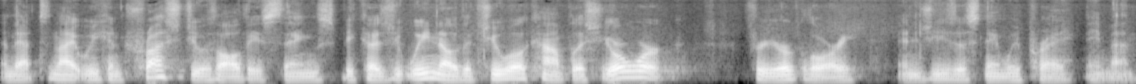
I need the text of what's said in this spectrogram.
and that tonight we can trust you with all these things because we know that you will accomplish your work for your glory. In Jesus' name we pray. Amen.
